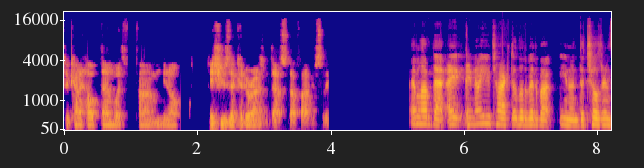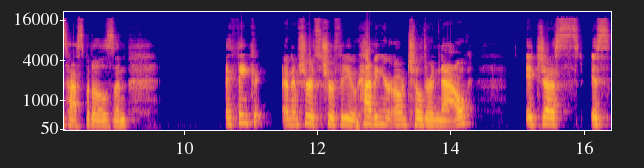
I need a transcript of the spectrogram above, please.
to kind of help them with um, you know issues that could arise with that stuff obviously. I love that. I, I know you talked a little bit about you know the children's hospitals and i think and I'm sure it's true for you, having your own children now, it just is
